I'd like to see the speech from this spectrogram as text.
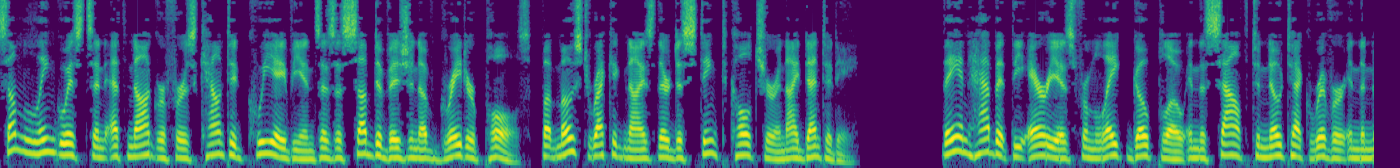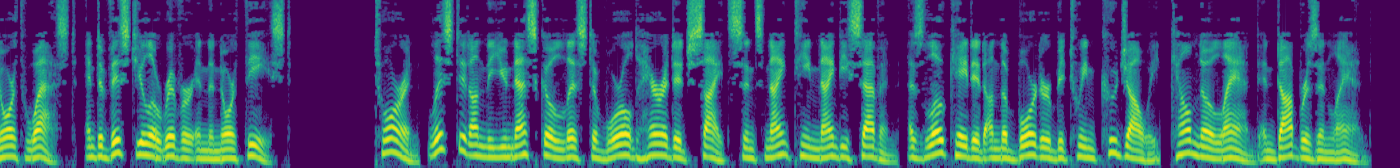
Some linguists and ethnographers counted Kuyavians as a subdivision of Greater Poles, but most recognize their distinct culture and identity. They inhabit the areas from Lake Goplo in the south to Noteć River in the northwest, and to Vistula River in the northeast. Toruń, listed on the UNESCO list of World Heritage Sites since 1997, is located on the border between Kujawi, Chełmno land and Dobrzyn land.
